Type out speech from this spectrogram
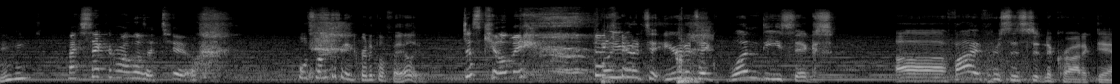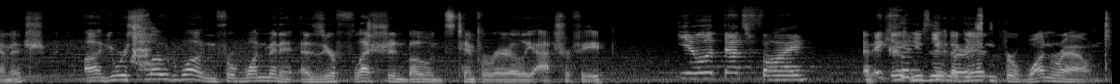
Mm-hmm. My second roll was a 2. Well, it's not gonna be a critical failure. Just kill me. Well, you're gonna ta- you're gonna take one d6, uh, five persistent necrotic damage. Uh, and you were slowed one for one minute as your flesh and bones temporarily atrophy, You know what? That's fine. and It it can't use it worse. again for one round.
